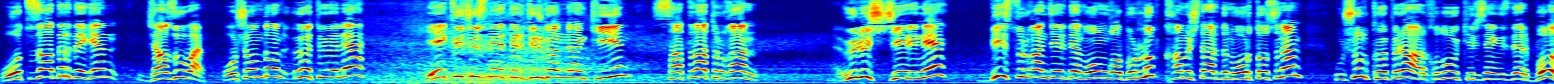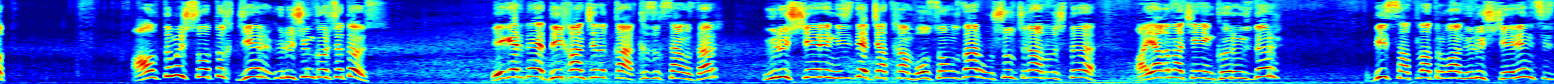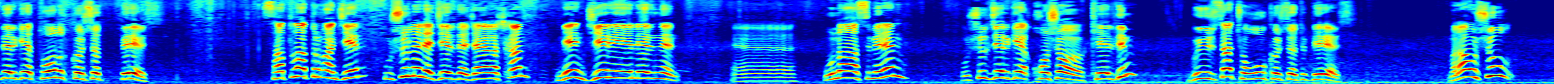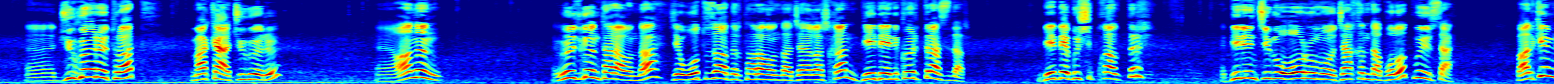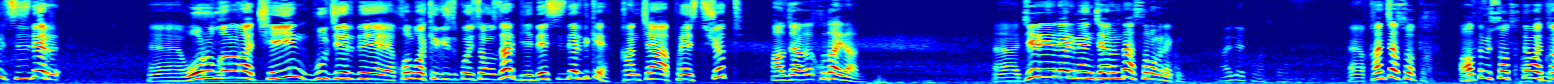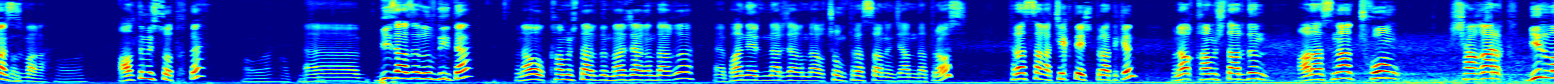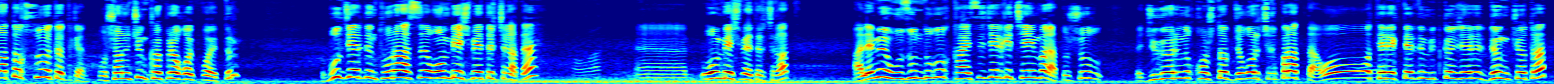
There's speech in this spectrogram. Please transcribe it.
30 адыр деген жазуу бар. Ошондон өтүп эле 200 метр жүргөндөн кийин сатыла турган үлүш жерине биз турган жерден оңго бурулуп камыштардын ортосунан ушул көпүрө аркылуу кирсеңиздер болот. 60 сотук жер үлүшүн көрсөтөбүз эгерде дыйканчылыкка кызыксаңыздар үлүш жерин издеп жаткан болсоңуздар ушул чыгарылышты аягына чейин көрүңүздөр биз сатыла турган үлүш жерин сиздерге толук көрсөтүп беребиз сатыла турган жер ушул эле жерде жайгашкан мен жер ээлеринин унаасы менен ушул жерге кошо келдим буюрса чогуу көрсөтүп беребиз мына ушул жүгөрү турат мака жүгөрү анын өзгөн тарабында же отуз адыр тарабында жайгашкан бедени көрүп турасыздар беде бышып калыптыр биринчими ооруму жакында болот буюрса балким сиздер орулганга чейин бул жерди колго киргизип койсоңуздар беде сиздердики канча пресс түшөт ал жагы кудайдан жер ээлери менин жанымда ассалому алейкум алейкум ассалам канча сотук алтымыш сотук деп айткансыз мага ооба алтымыш сотук да ооба алтымыш биз азыр ылдыйда мына бул камыштардын нар жагындагы банердин нар жагындагы чоң трассанын жанында турабыз трассага чектешип турат экен мына камыштардын арасынан чоң шагарык бир лоток суу өтөт экен. Ошон үчүн көпүрө коюп коюптур бул жердин туурасы 15 метр чыгат э ооба 15 метр чыгат. Ал эми узундугу кайсы жерге чейин барат? Ушул жүгөрүнү коштоп жогору чыгып барат да. О теректердин бүткөн жери дөңчө турат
